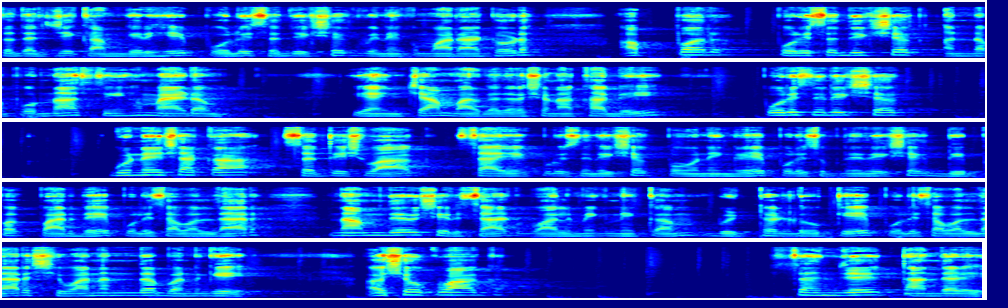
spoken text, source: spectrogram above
सदरची कामगिरी ही पोलीस अधीक्षक विनयकुमार राठोड अप्पर पोलीस अधीक्षक अन्नपूर्णा सिंह मॅडम यांच्या मार्गदर्शनाखाली पोलीस निरीक्षक गुन्हे शाखा सतीश वाघ सहाय्यक पोलीस निरीक्षक पवन इंगळे पोलीस उपनिरीक्षक दीपक पारदे पोलीस हवालदार नामदेव शिरसाट वाल्मिक निकम विठ्ठल डोके पोलीस हवालदार शिवानंद बनगे अशोक वाघ संजय तांदळे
